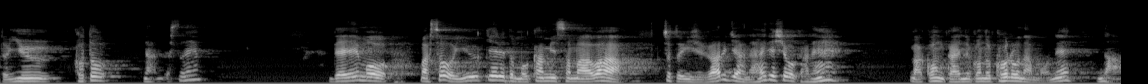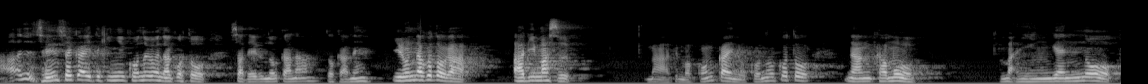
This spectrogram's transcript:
ということなんですね。でも、まあそう言うけれども神様はちょっと意地悪じゃないでしょうかね。まあ今回のこのコロナもね、なぜ全世界的にこのようなことをされるのかなとかね、いろんなことがあります。まあでも今回のこのことなんかも、まあ人間の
